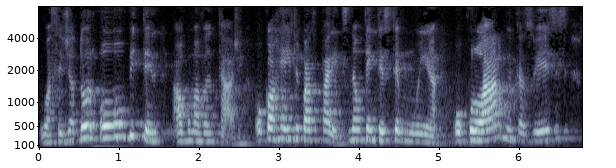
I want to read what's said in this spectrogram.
o assediador ou obter alguma vantagem. Ocorre entre quatro paredes. Não tem testemunha ocular, muitas vezes,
